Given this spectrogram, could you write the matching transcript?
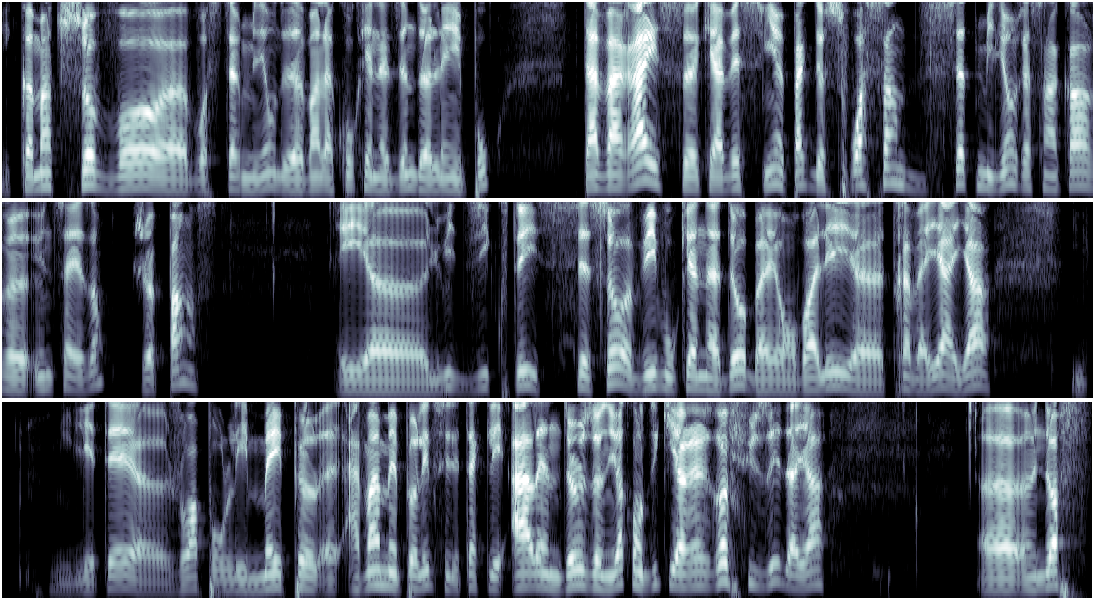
Et comment tout ça va, euh, se terminer? On est devant la Cour canadienne de l'impôt. Tavares, euh, qui avait signé un pacte de 77 millions, il reste encore euh, une saison, je pense. Et lui dit écoutez, si c'est ça, vivre au Canada, ben, on va aller travailler ailleurs. Il, était joueur pour les Maple. avant Maple Leafs, il était avec les Islanders de New York. On dit qu'il aurait refusé d'ailleurs euh, un offre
